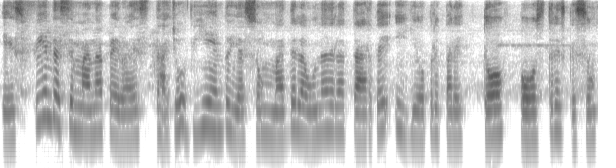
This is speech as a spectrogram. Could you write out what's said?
es fin de semana, pero está lloviendo, ya son más de la una de la tarde y yo preparé dos postres que son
